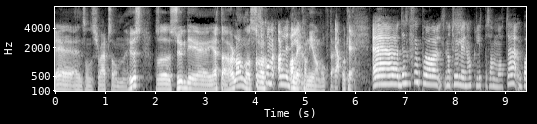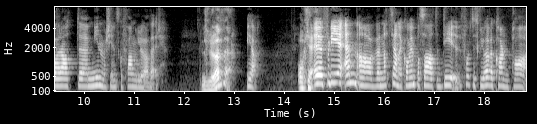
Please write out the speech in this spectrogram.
en sånn svært sånn hus. Og så suger de i et av hullene, og så, Og så kommer alle alle kaninene opp der. Ja. OK. Uh, den skal funke på naturlig nok litt på samme måte, bare at uh, min maskin skal fange løver. Løve? Ja. OK. Eh, fordi en av nettsidene kom inn på, sa at de, faktisk løve kan ta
